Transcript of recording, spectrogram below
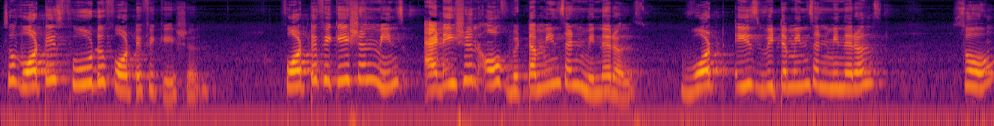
So what is food fortification? Fortification means addition of vitamins and minerals. What is vitamins and minerals? So,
